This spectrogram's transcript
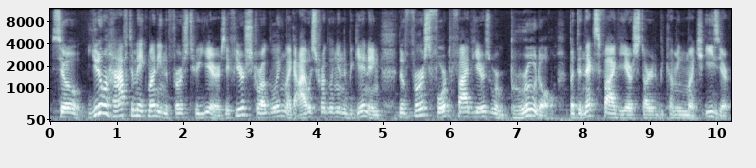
So you don't have to make money in the first two years. If you're struggling, like I was struggling in the beginning, the first four to five years were brutal, but the next five years started becoming much easier.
